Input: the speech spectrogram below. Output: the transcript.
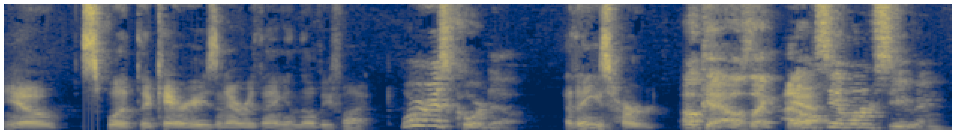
you know, split the carries and everything, and they'll be fine. Where is Cordell? I think he's hurt. Okay, I was like, I Yeah. don't see him on receiving.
